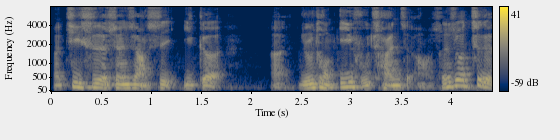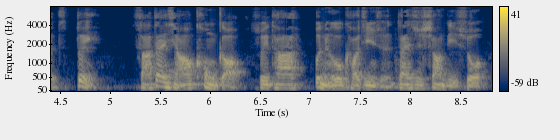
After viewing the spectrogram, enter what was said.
呃祭司的身上是一个呃如同衣服穿着啊，所以说这个对。撒旦想要控告，所以他不能够靠近神。但是上帝说：“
